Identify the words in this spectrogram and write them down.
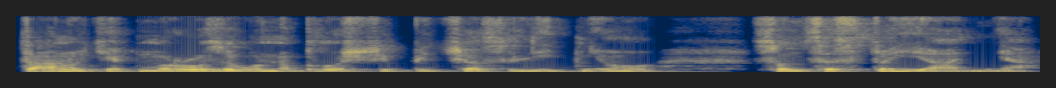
тануть як морозиво на площі під час літнього сонцестояння.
